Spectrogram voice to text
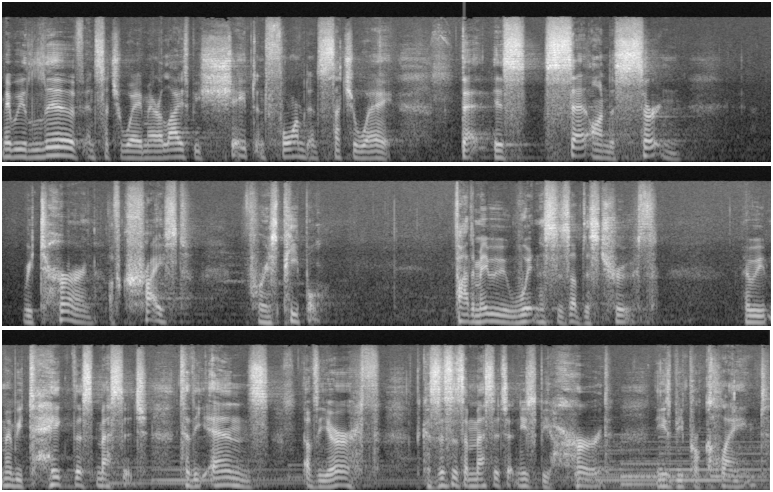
may we live in such a way, may our lives be shaped and formed in such a way that is set on the certain return of Christ for his people. Father, may we witnesses of this truth. May we, may we take this message to the ends of the earth because this is a message that needs to be heard, needs to be proclaimed.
